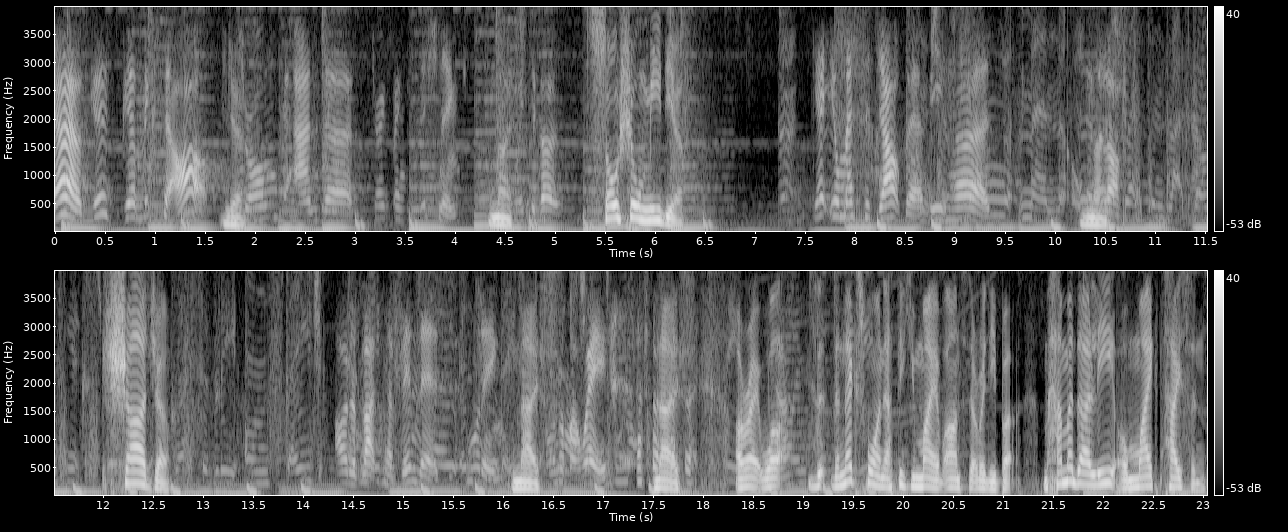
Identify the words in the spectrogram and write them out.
Yeah, good. Good. Mix it up. Yeah. Strong and uh, strength and conditioning. Nice. Way to go. Social media. Get your message out there. Be heard. Nice. Sharjah. I would have liked to have been there this morning. Nice. On my way. Nice. All right. Well, Yeah. the, the next one I think you might have answered already, but Muhammad Ali or Mike Tyson?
